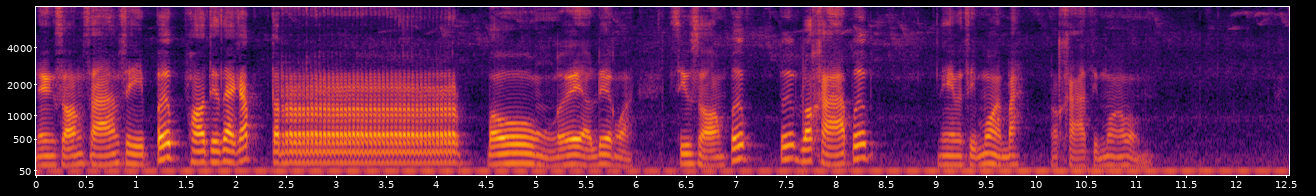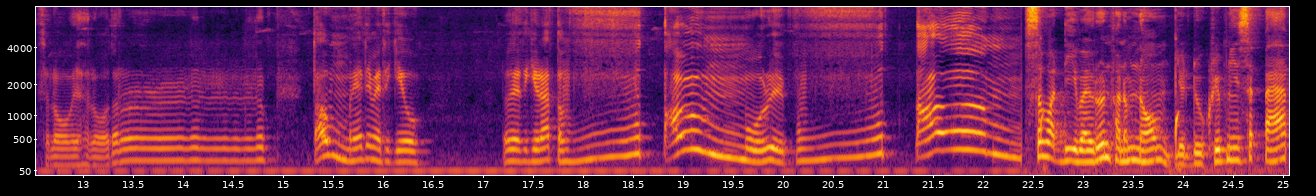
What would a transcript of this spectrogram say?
หนึ่งสองสามสี่ปึ๊บ พอตีแตกครับตรดโป้งเอ้ย เอาเรื่องว่ะซิลสองปึ๊บปึ๊บล็อกขาปึ๊บนี่มันสีม่วงปะล็อกขาสีม่วงครับผมสโลว์ไปสโลว์ตรดต้มอันนี้ที่เป็นสกิลตัวสกิลนะตุ้มต้มโอ้ยปุ๊บต้มสวัสดีวัยรุ่นฟันน้ำนมหยุดดูคลิปนี้สักแป๊บ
